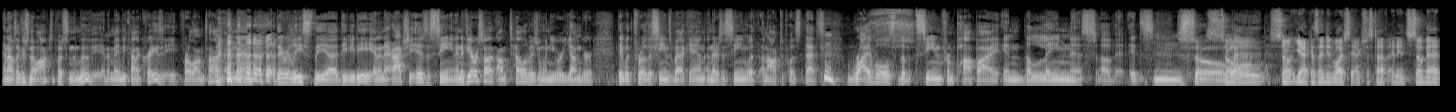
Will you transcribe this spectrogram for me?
And I was like, "There's no octopus in the movie," and it made me kind of crazy for a long time. And then they released the uh, DVD, and it actually is a scene. And if you ever saw it on television when you were younger, they would throw the scenes back in, and there's a scene with an octopus that Hmm. rivals the scene from Popeye in the lameness of it. It's so, so bad. so yeah, because I did watch the extra stuff, and it's so bad.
